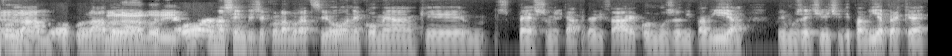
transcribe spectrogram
Eh, collaboro, collaboro. Collabori. è una semplice collaborazione, come anche spesso mi capita di fare col Museo di Pavia, con i musei civici di Pavia, perché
